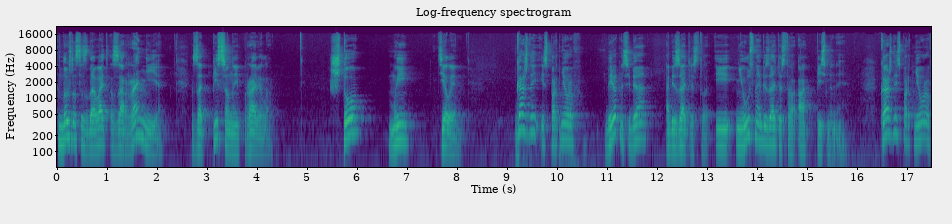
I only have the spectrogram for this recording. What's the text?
нужно создавать заранее записанные правила. Что мы делаем? Каждый из партнеров берет на себя обязательства. И не устные обязательства, а письменные. Каждый из партнеров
